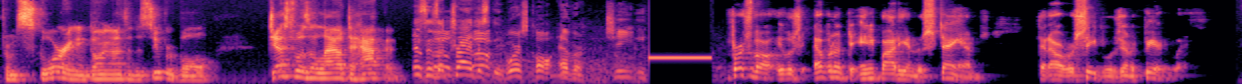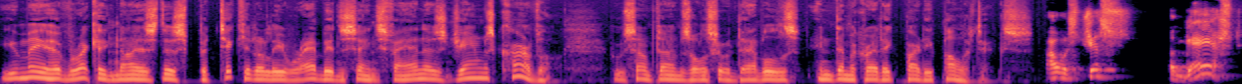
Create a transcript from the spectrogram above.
from scoring and going on to the Super Bowl, just was allowed to happen. This is a travesty. Worst call ever. Cheating. First of all, it was evident to anybody in the stands that our receiver was interfered with. You may have recognized this particularly rabid Saints fan as James Carville, who sometimes also dabbles in Democratic Party politics. I was just aghast.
